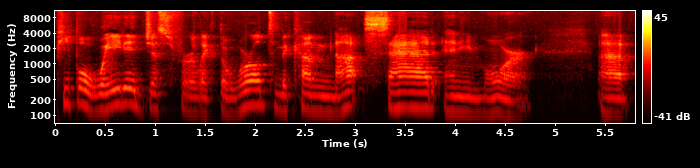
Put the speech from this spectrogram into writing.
people waited just for like the world to become not sad anymore. Uh,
